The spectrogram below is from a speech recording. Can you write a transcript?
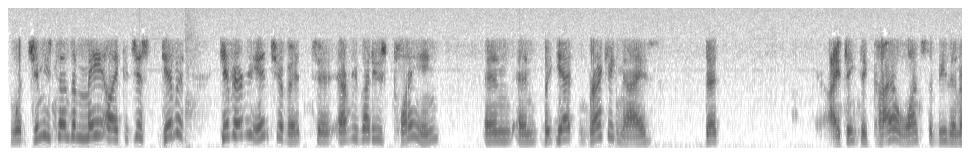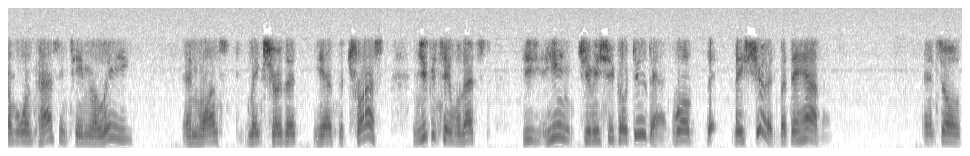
What Jimmy's done's amazing. Like just give it, give every inch of it to everybody who's playing, and and but yet recognize that I think that Kyle wants to be the number one passing team in the league, and wants to make sure that he has the trust. And you can say, well, that's he, he and Jimmy should go do that. Well, they should, but they haven't. And so,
